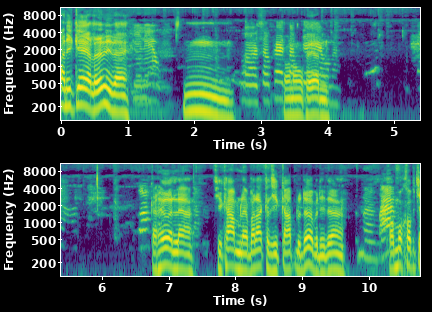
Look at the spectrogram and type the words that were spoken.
อันนี้แก่เลยนี่ได้อเจแล้วอืมเออชาแฟนของน้องแฟนกระเทินแล้วสิค่ำแล้วบรัดก็สิกลับแล้วเด้อบัดนี้เด้อขอมขอบใจ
